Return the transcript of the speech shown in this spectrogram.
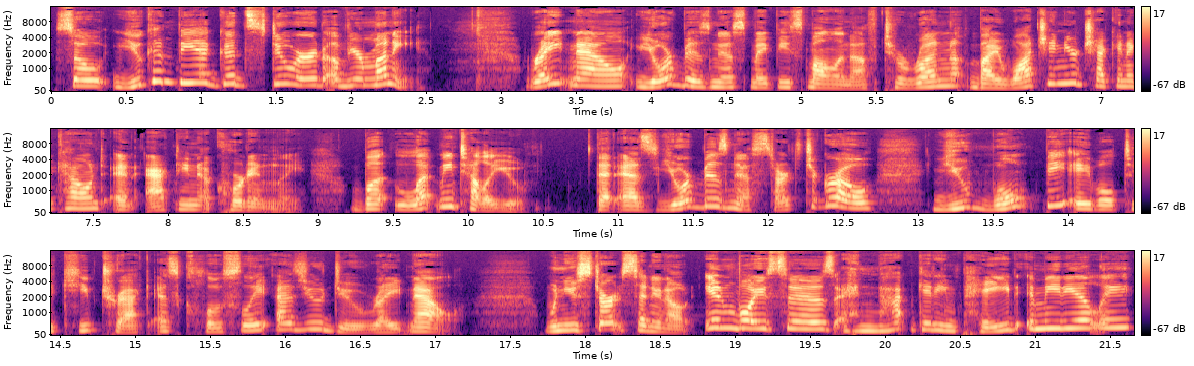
so you can be a good steward of your money. Right now, your business might be small enough to run by watching your checking account and acting accordingly. But let me tell you, that as your business starts to grow, you won't be able to keep track as closely as you do right now. When you start sending out invoices and not getting paid immediately,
